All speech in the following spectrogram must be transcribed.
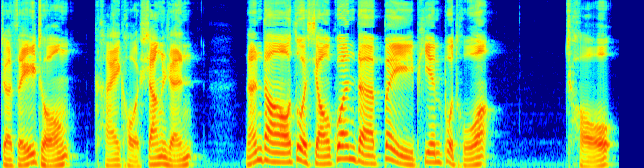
这贼种开口伤人。难道做小官的背偏不妥？丑，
